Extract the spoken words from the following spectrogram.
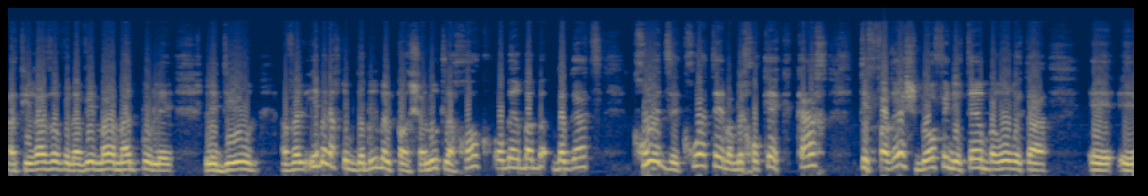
העתירה הזו ונבין מה עמד פה לדיון. אבל אם אנחנו מדברים על פרשנות לחוק, אומר בג"ץ, קחו את זה, קחו אתם, המחוקק, כך תפרש באופן יותר ברור את ה... אה, אה,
